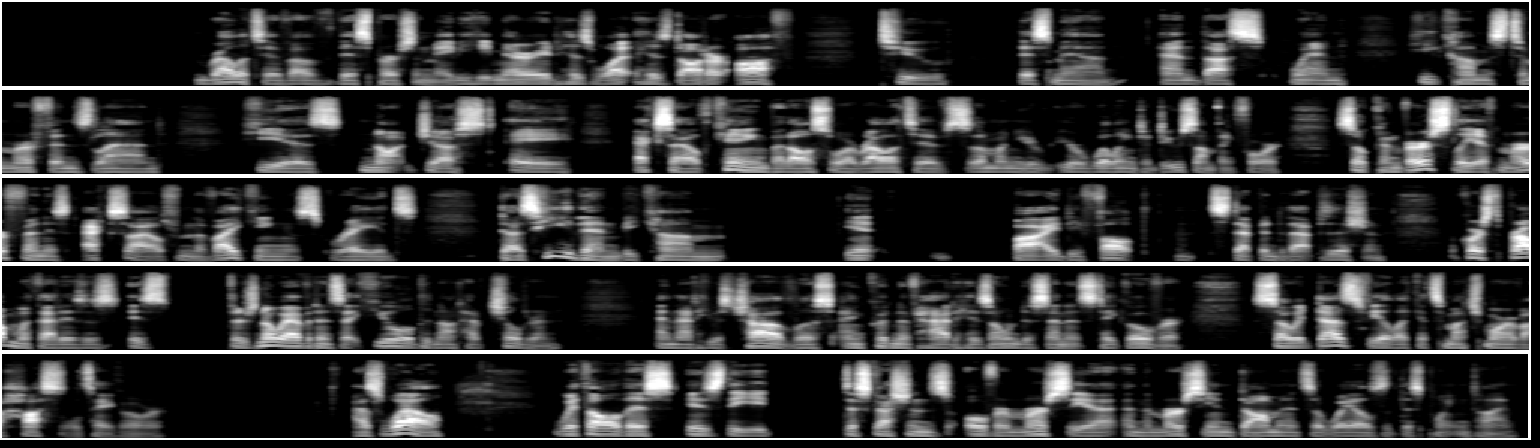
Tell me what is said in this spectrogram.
relative of this person. Maybe he married his what his daughter off to this man, and thus when he comes to Merfyn's land, he is not just a exiled king, but also a relative, someone you're, you're willing to do something for. So conversely, if Merfyn is exiled from the Vikings raids, does he then become, it, by default, step into that position? Of course, the problem with that is, is, is there's no evidence that Hywel did not have children and that he was childless and couldn't have had his own descendants take over. So it does feel like it's much more of a hostile takeover. As well, with all this is the discussions over Mercia and the Mercian dominance of Wales at this point in time.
